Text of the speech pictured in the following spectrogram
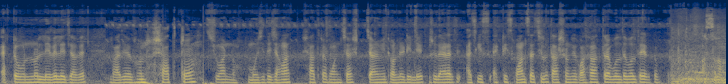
একটা অন্য লেভেলে যাবে। বাজে এখন সাতটা চুয়ান্ন। মসজিদে জামাত, সাতটা পঞ্চাশ। চার মিনিট অলরেডি লেট শুধু আজকে একটি স্পন্সার ছিল, তার সঙ্গে কথাবার্তা বলতে বলতে এরকম আসসালামু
